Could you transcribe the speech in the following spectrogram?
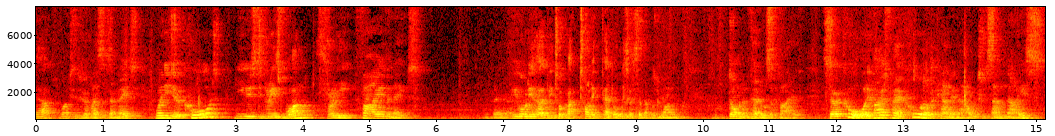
yeah, one, two, three, four, five, six, seven, eight. When you do a chord, you use degrees one, three, five, and eight. Okay. You've already heard me talk about tonic pedals, I said that was one. Dominant pedals are five. So a chord, if I was to play a chord on the piano now, which would sound nice,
